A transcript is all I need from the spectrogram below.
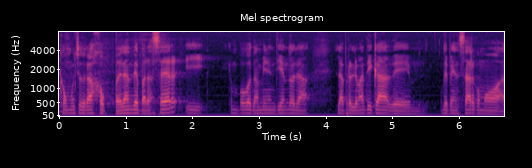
con mucho trabajo por delante para hacer y un poco también entiendo la, problemática de, pensar como a,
